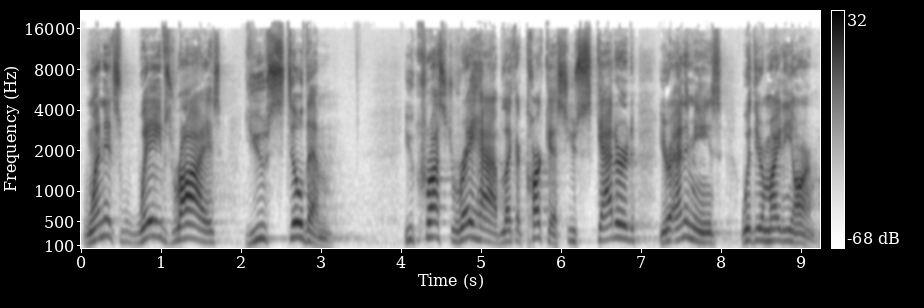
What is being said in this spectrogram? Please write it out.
When its waves rise, you still them. You crushed Rahab like a carcass. You scattered your enemies with your mighty arm.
